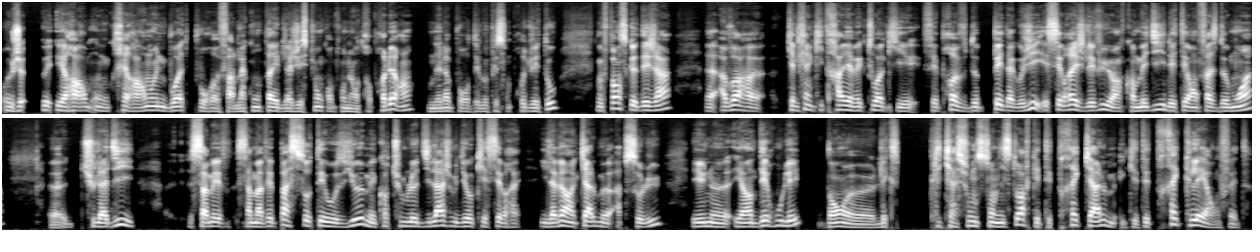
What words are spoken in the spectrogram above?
on crée rarement une boîte pour euh, faire de la compta et de la gestion quand on est entrepreneur. Hein. On est là pour développer son produit et tout. Donc je pense que déjà, euh, avoir quelqu'un qui travaille avec toi, qui fait preuve de pédagogie, et c'est vrai, je l'ai vu, hein, quand Mehdi il était en face de moi, tu l'as dit, ça m'avait pas sauté aux yeux, mais quand tu me le dis là, je me dis, ok, c'est vrai. Il avait un calme absolu et, et un déroulé dans l'explication de son histoire qui était très calme et qui était très clair, en fait.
